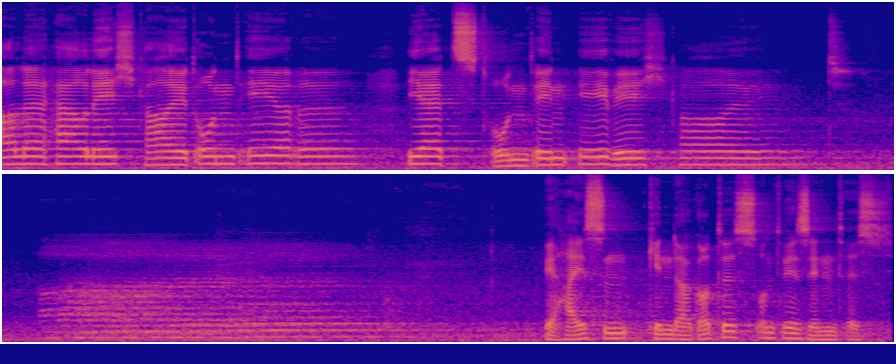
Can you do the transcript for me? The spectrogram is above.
alle Herrlichkeit und Ehre, jetzt und in Ewigkeit. Wir heißen Kinder Gottes und wir sind es.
